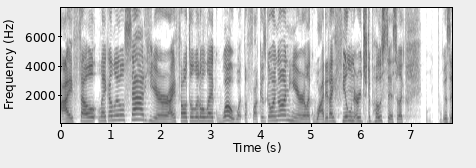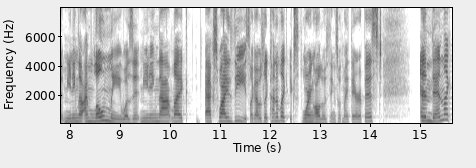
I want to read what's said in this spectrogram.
I felt like a little sad here. I felt a little like, whoa, what the fuck is going on here? Like why did I feel an urge to post this? Or like was it meaning that I'm lonely? Was it meaning that like XYZ? So like I was like kind of like exploring all those things with my therapist. And then like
